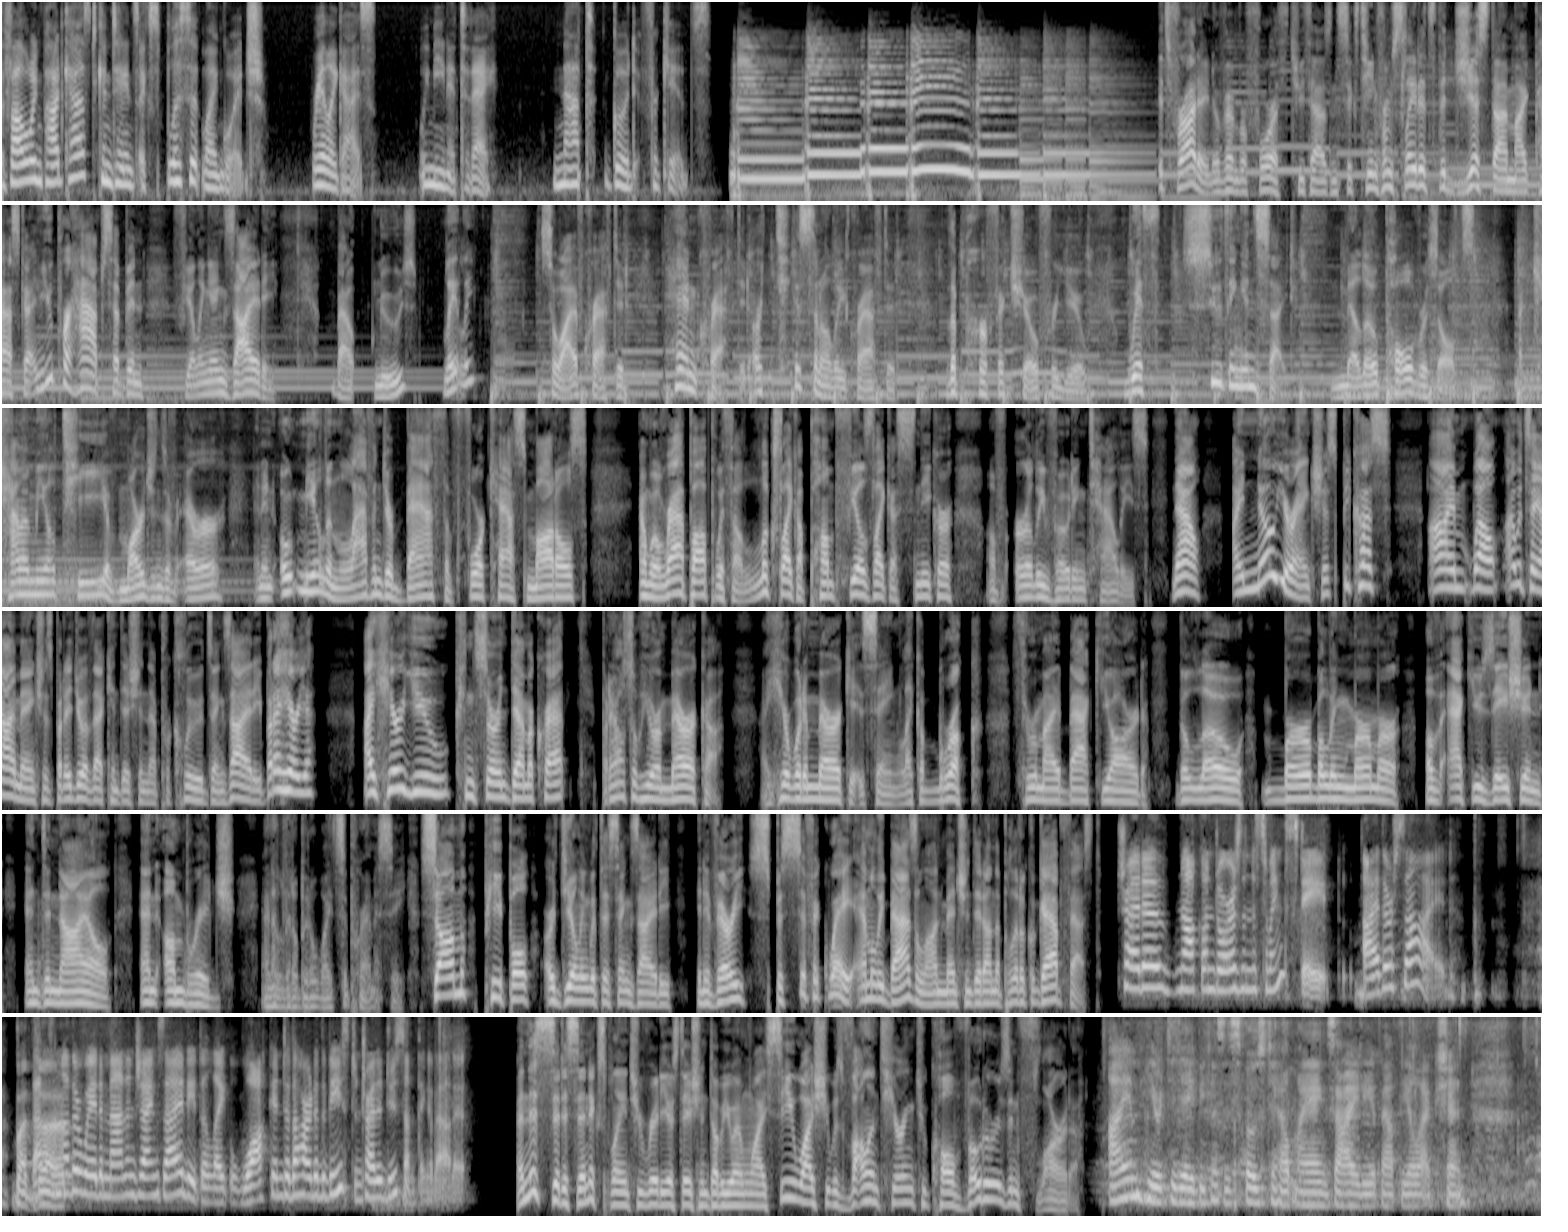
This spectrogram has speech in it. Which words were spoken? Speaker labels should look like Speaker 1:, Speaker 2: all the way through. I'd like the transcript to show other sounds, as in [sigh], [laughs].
Speaker 1: The following podcast contains explicit language. Really, guys, we mean it today. Not good for kids.
Speaker 2: It's Friday, November 4th, 2016. From Slate, it's The Gist. I'm Mike Pesca, and you perhaps have been feeling anxiety about news lately. So I have crafted, handcrafted, artisanally crafted, the perfect show for you with soothing insight, mellow poll results, a chamomile tea of margins of error, and an oatmeal and lavender bath of forecast models. And we'll wrap up with a looks like a pump, feels like a sneaker of early voting tallies. Now, I know you're anxious because I'm, well, I would say I'm anxious, but I do have that condition that precludes anxiety. But I hear you. I hear you, concerned Democrat, but I also hear America. I hear what America is saying, like a brook through my backyard, the low, burbling murmur of accusation and denial and umbrage and a little bit of white supremacy. Some people are dealing with this anxiety in a very specific way. Emily Bazelon mentioned it on the Political Gab Fest.
Speaker 3: Try to knock on doors in a swing state, either side.
Speaker 4: But
Speaker 3: That's
Speaker 4: the,
Speaker 3: another way to manage anxiety to like walk into the heart of the beast and try to do something about it.
Speaker 2: And this citizen explained to radio station WNYC why she was volunteering to call voters in Florida.
Speaker 5: I am here today because it's supposed to help my anxiety about the election,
